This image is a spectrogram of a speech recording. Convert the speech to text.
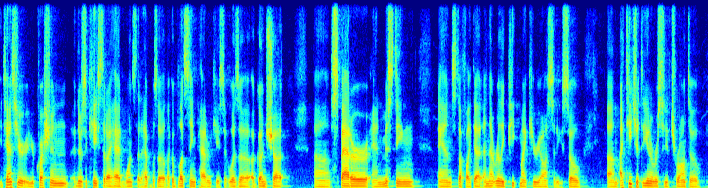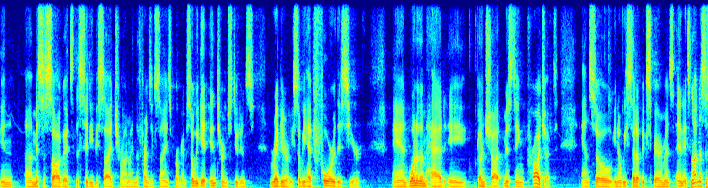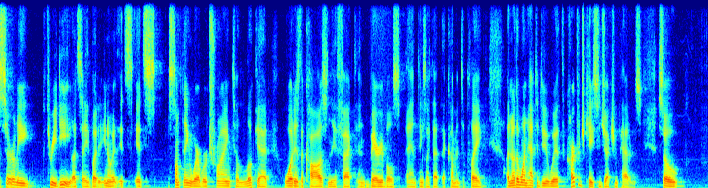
to answer your, your question, there's a case that I had once that was a like a bloodstain pattern case. It was a, a gunshot uh, spatter and misting and stuff like that. And that really piqued my curiosity. So um, I teach at the University of Toronto in uh, Mississauga. It's the city beside Toronto in the forensic science program. So we get intern students regularly. So we had four this year. And one of them had a gunshot misting project. And so, you know, we set up experiments and it's not necessarily 3D, let's say, but you know, it's it's something where we're trying to look at what is the cause and the effect and variables and things like that that come into play. Another one had to do with cartridge case ejection patterns. So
